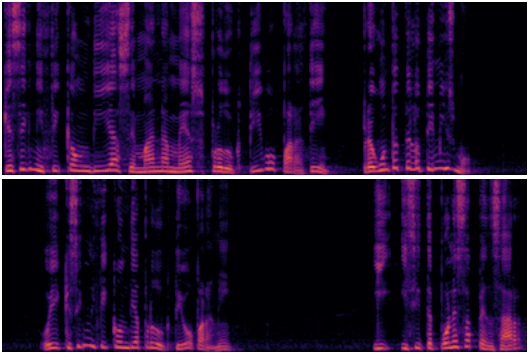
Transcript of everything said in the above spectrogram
¿Qué significa un día, semana, mes productivo para ti? Pregúntatelo a ti mismo. Oye, ¿qué significa un día productivo para mí? Y, y si te pones a pensar,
